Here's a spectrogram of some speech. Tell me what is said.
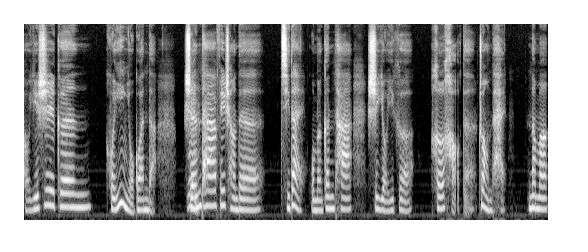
哦，也是跟回应有关的。神他非常的期待我们跟他是有一个和好的状态。那么，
